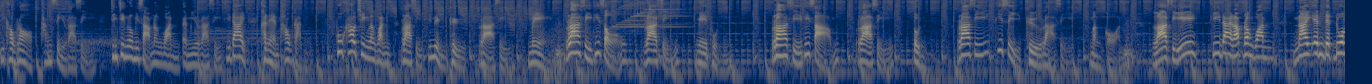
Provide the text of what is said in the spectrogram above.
ที่เข้ารอบทั้ง 4 ราศี จริง ๆ เรามี 3 รางวัล แต่มีราศีที่ได้คะแนนเท่ากัน ผู้เข้าชิงรางวัล ราศีที่ 1 คือ ราศีเมษราศีที่ 2 ราศีเมถุน ราศีที่ 3 ราศีตุล ราศีทีสี่ 4 คือราศีมังกร ราศีที่ได้รับรางวัลนายเอ็นเด็ดดวง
